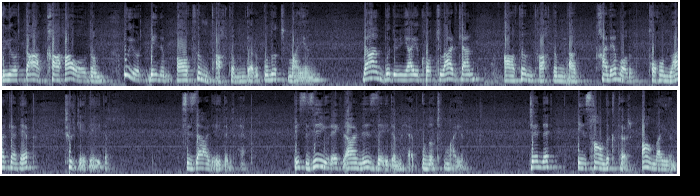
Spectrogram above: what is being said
Bu yurtta kaha oldum. Bu yurt benim altın tahtımdır. Unutmayın. Ben bu dünyayı kotlarken altın tahtımda kalem olup tohumlarken hep Türkiye'deydim. Sizlerleydim hep ve sizin yüreklerinizdeydim hep unutmayın. Cennet insanlıktır anlayın.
